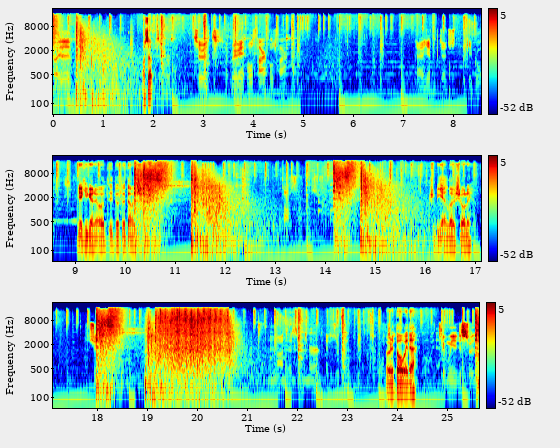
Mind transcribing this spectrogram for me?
Oh yeah, What's up? Is it turret? turret. Wait, wait, hold fire, hold fire. Uh, yep, uh, just keep going. Yeah, keep going, it'll, do damage. Be getting low, surely. Shoot. Ah, there's the turret. It is open. We're in a doorway there. Can we destroy them?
